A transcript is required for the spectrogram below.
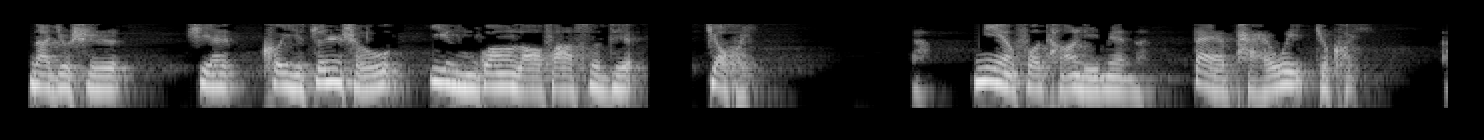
那就是先可以遵守印光老法师的教诲，啊，念佛堂里面呢带牌位就可以。啊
